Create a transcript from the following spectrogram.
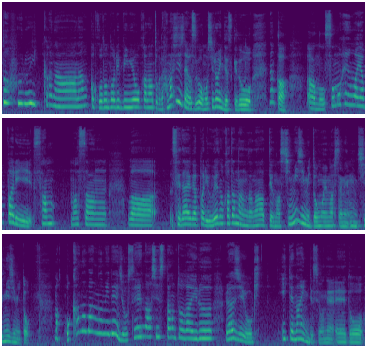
と古いかななんかこのノリ微妙かなと思って話自体はすごい面白いんですけどなんかあのその辺はやっぱりさんまさんは世代がやっぱり上の方なんだなっていうのはしみじみと思いましたねうんしみじみと。まあ、他の番組で女性のアシスタントがいるラジオを聞いてないんですよね。えっ、ー、と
